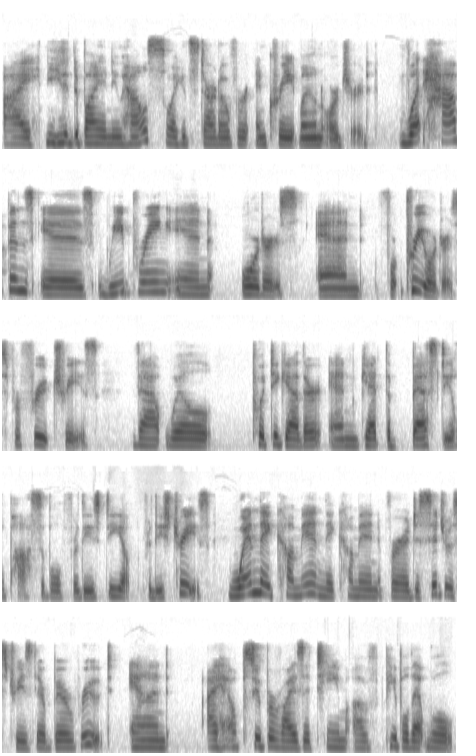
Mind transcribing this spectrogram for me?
I needed to buy a new house so I could start over and create my own orchard. What happens is we bring in orders and for pre-orders for fruit trees that will put together and get the best deal possible for these deal for these trees. When they come in, they come in for a deciduous trees, they're bare root. And I help supervise a team of people that will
